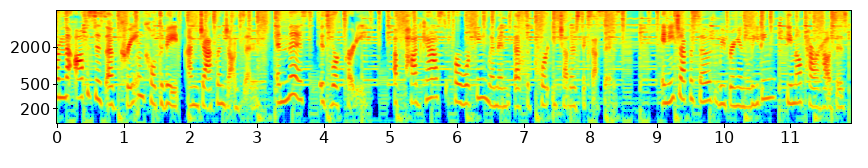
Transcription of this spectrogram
From the offices of Create and Cultivate, I'm Jaclyn Johnson, and this is Work Party, a podcast for working women that support each other's successes. In each episode, we bring in leading female powerhouses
